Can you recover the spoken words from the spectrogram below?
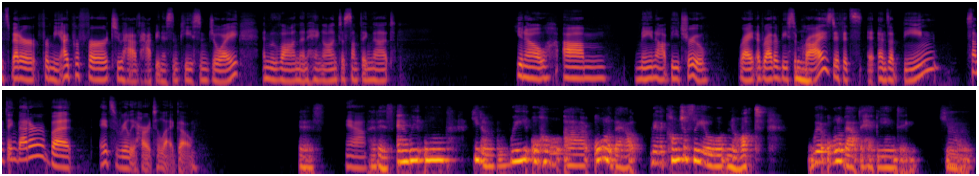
it's better for me. I prefer to have happiness and peace and joy and move on than hang on to something that, you know, um, may not be true, right? I'd rather be Mm. surprised if it's it ends up being something better, but it's really hard to let go. It is. Yeah. It is. And we all, you know, we all are all about, whether consciously or not, we're all about the happy ending, you Mm. know,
